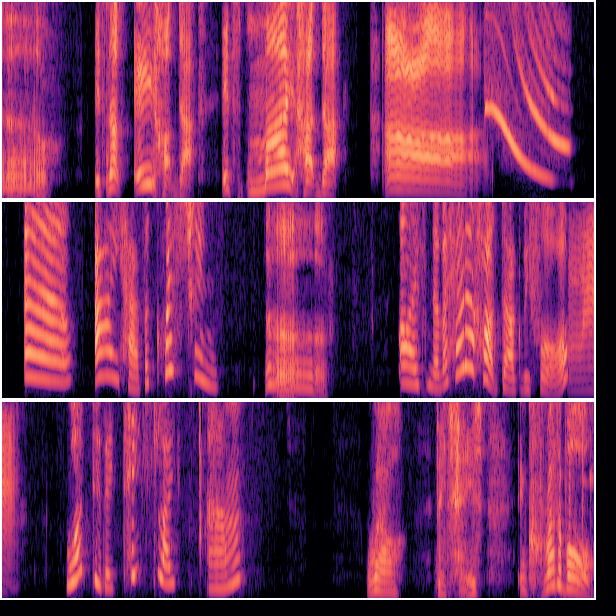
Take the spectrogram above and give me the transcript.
Oh, it's not a hot dog. It's my hot dog. Ah! Oh, I have a question. Ugh. I've never had a hot dog before. What do they taste like? Um, Well, they taste incredible.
